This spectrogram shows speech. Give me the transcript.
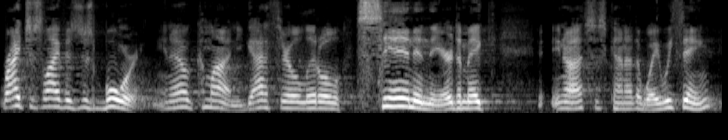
righteous life is just boring. You know, come on, you gotta throw a little sin in there to make, you know, that's just kind of the way we think.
